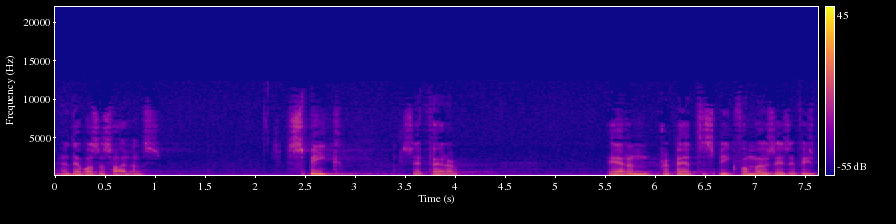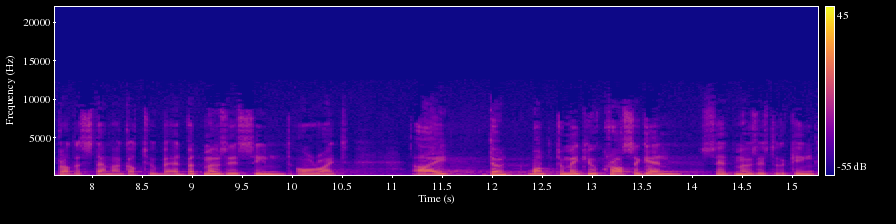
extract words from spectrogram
There was a silence. Speak, said Pharaoh. Aaron prepared to speak for Moses if his brother's stammer got too bad, but Moses seemed all right. I don't want to make you cross again, said Moses to the king,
